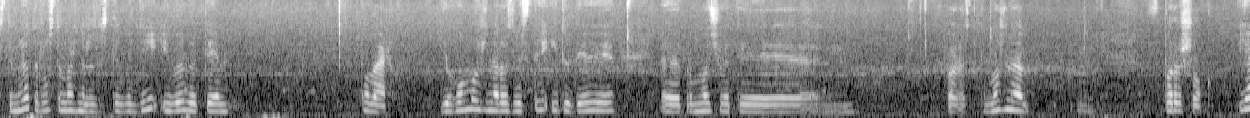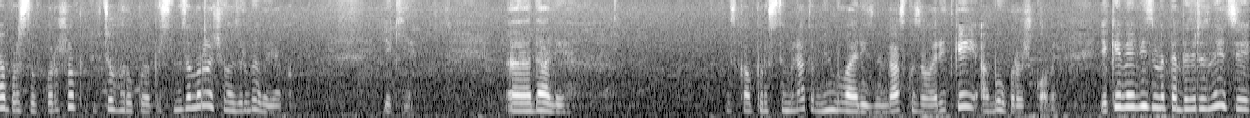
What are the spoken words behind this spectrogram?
стимулятор просто можна розвести в воді і вилити поверх. Його можна розвести і туди е, промочувати м, паростки. Можна в порошок. Я просто в порошок, цього року я просто не заморочувала, зробила як, як є. Е, далі. Я сказала про стимулятор, він буває різним, да? сказала рідкий або порошковий. Який ви візьмете без різниці,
